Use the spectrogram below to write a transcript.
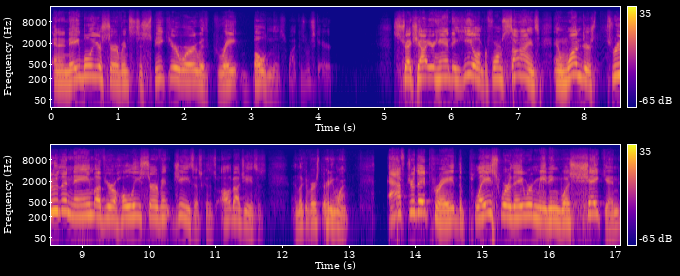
and enable your servants to speak your word with great boldness. Why? Because we're scared. Stretch out your hand to heal and perform signs and wonders through the name of your holy servant Jesus, because it's all about Jesus. And look at verse 31. After they prayed, the place where they were meeting was shaken,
